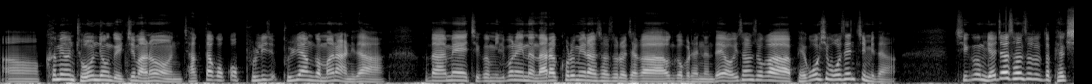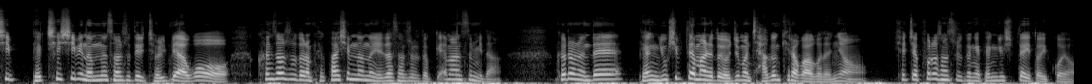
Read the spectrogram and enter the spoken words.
어, 크면 좋은 정도 있지만은 작다고 꼭 불리, 불리한 것만은 아니다. 그 다음에 지금 일본에 있는 나라 쿠르미라는 선수를 제가 언급을 했는데요. 이 선수가 155cm입니다. 지금 여자 선수들도 110, 170이 넘는 선수들이 절비하고 큰 선수들은 180 넘는 여자 선수들도 꽤 많습니다. 그러는데 160대만 해도 요즘은 작은 키라고 하거든요. 실제 프로 선수들 중에 160대 또 있고요.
